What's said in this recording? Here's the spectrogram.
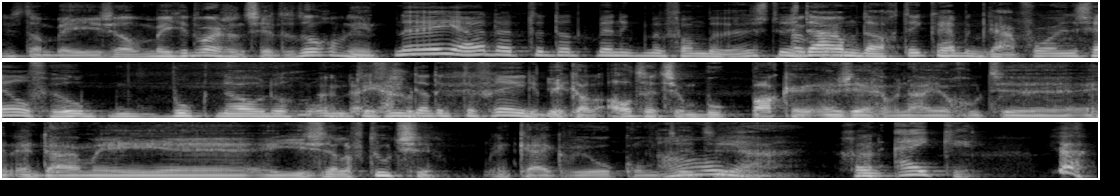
Dus dan ben je jezelf een beetje dwars aan het zitten, toch of niet? Nee, ja, dat, dat ben ik me van bewust. Dus daarom dacht ik, heb ik daarvoor een zelfhulpboek nodig om nou te ja, zien goed. dat ik tevreden Je ben. kan altijd zo'n boek pakken en zeggen nou ja goed, eh, en, en daarmee eh, jezelf toetsen. En kijken hoe komt dit. Oh ja, gewoon eiken. Ja,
